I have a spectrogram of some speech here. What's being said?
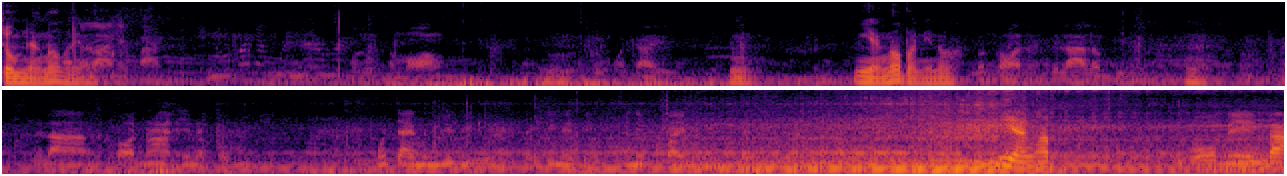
จมอย่างเนอกไปละลายในปากบำรุงสมองอืมบำรุงหัวใจอืมมีอย่างเนอกแบบนี้เนาะเมื่อก่อนเนี่ยเวลาเรากินอืมเวลาก่อนหน้านี้เนี่ยผม หัวใจมันยิบอยู่นะแต่กินไอติมอันนี้เข้าไปมันไม่ถึงเลยนี่อย่างครับ โอเมก้า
